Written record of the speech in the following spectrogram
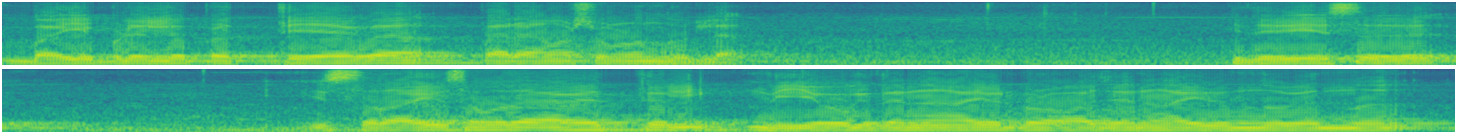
ബൈബിളിൽ പ്രത്യേക പരാമർശങ്ങളൊന്നുമില്ല. ഇദ്രീസ് ഇസ്രായേൽ സമുദായത്തിൽ നിയോഗിതനായ ഒരു പ്രവാചകനായിരുന്നുവെന്ന്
